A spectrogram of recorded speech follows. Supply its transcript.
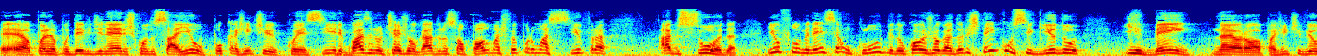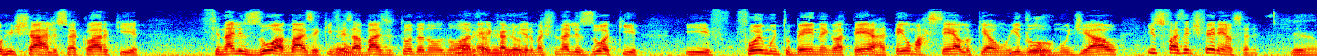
é, é, por exemplo, o David Neres, quando saiu, pouca gente conhecia, ele quase não tinha jogado no São Paulo, mas foi por uma cifra absurda. E o Fluminense é um clube no qual os jogadores têm conseguido ir bem na Europa. A gente vê o Richarlison, é claro que finalizou a base aqui, é. fez a base toda no, no América, América Mineiro. Mineiro, mas finalizou aqui e foi muito bem na Inglaterra. Tem o Marcelo, que é um ídolo Pô. mundial. Isso faz a diferença, né? É.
